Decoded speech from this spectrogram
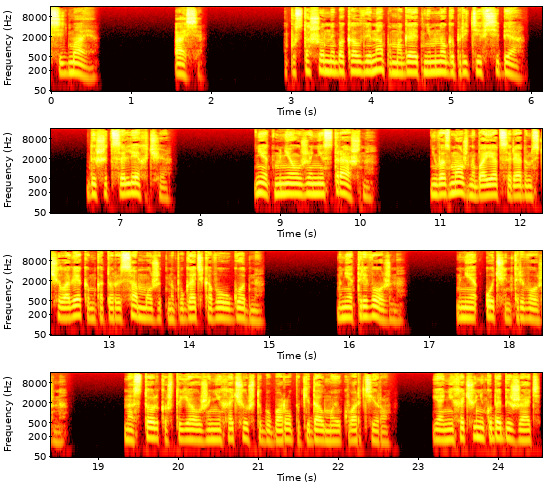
седьмая. Ася. Опустошенный бокал вина помогает немного прийти в себя. Дышится легче. Нет, мне уже не страшно. Невозможно бояться рядом с человеком, который сам может напугать кого угодно. Мне тревожно. Мне очень тревожно. Настолько, что я уже не хочу, чтобы Баро покидал мою квартиру. Я не хочу никуда бежать,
